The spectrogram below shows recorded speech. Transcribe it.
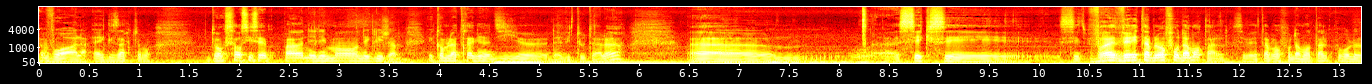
Voilà, exactement. Donc ça aussi, c'est pas un élément négligeable. Et comme l'a très bien dit euh, David tout à l'heure, euh, c'est que c'est c'est véritablement fondamental. C'est véritablement fondamental pour le,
